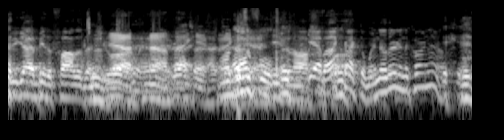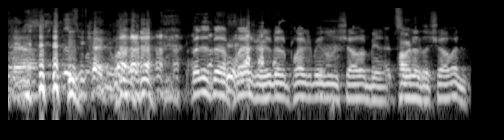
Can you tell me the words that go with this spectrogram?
job. You got to be the father that you Yeah, are. man. no, That's thank you. a- Well, that's that's a- a full he's too. awesome yeah, but I cracked the window. They're in the car now. You cracked the window. But it's been a pleasure. It's been a pleasure being on the show and being a part of the show, and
